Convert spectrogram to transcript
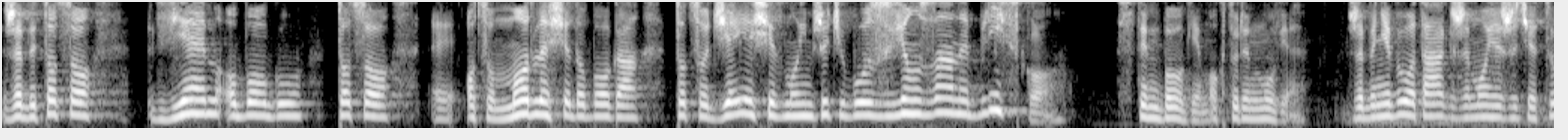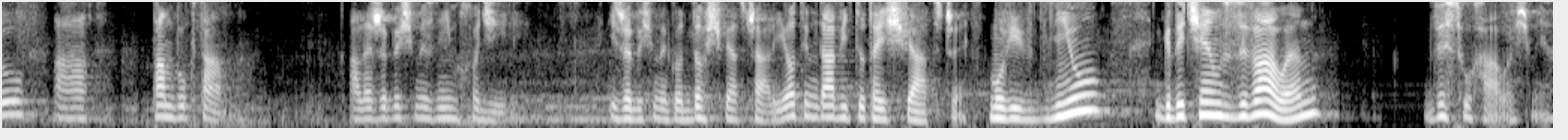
Żeby to, co wiem o Bogu, to, co, e, o co modlę się do Boga, to, co dzieje się w moim życiu, było związane blisko z tym Bogiem, o którym mówię. Żeby nie było tak, że moje życie tu, a Pan Bóg tam, ale żebyśmy z Nim chodzili i żebyśmy Go doświadczali. I o tym Dawid tutaj świadczy. Mówi, w dniu, gdy Cię wzywałem, wysłuchałeś mnie.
